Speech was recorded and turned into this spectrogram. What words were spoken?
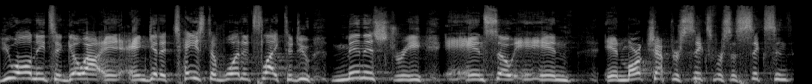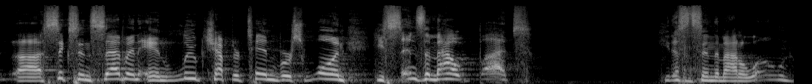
you all need to go out and, and, get a taste of what it's like to do ministry. And so in, in Mark chapter 6, verses 6 and, uh, 6 and 7, and Luke chapter 10, verse 1, he sends them out, but he doesn't send them out alone.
